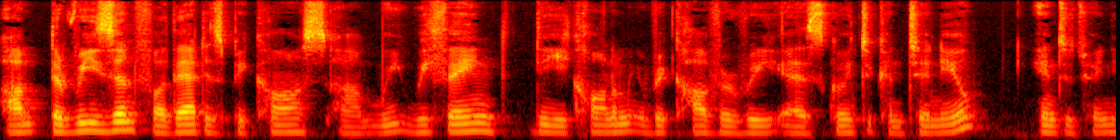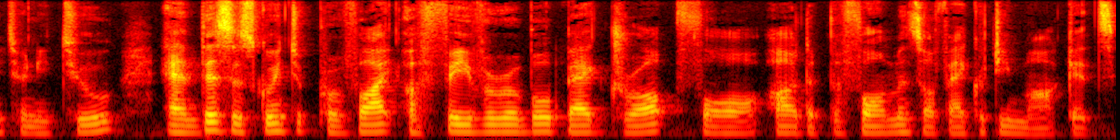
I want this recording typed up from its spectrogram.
Um, the reason for that is because um, we, we think the economic recovery is going to continue into 2022, and this is going to provide a favorable backdrop for uh, the performance of equity markets.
